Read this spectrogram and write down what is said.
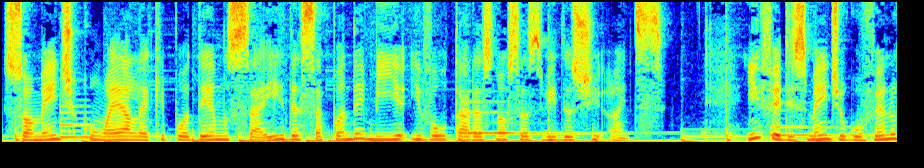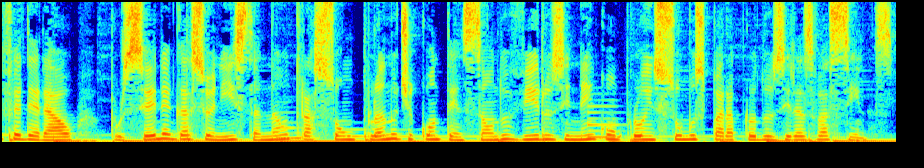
Somente com ela é que podemos sair dessa pandemia e voltar às nossas vidas de antes. Infelizmente, o governo federal, por ser negacionista, não traçou um plano de contenção do vírus e nem comprou insumos para produzir as vacinas.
